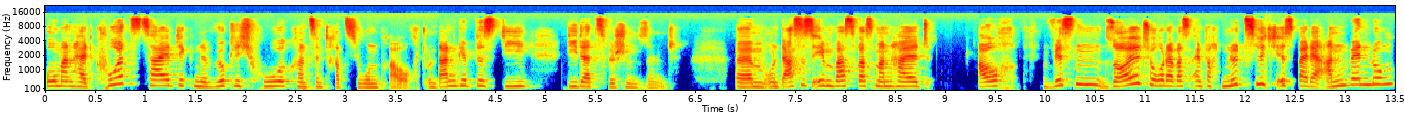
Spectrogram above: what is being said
wo man halt kurzzeitig eine wirklich hohe Konzentration braucht. Und dann gibt es die, die dazwischen sind. Ähm, und das ist eben was, was man halt auch wissen sollte oder was einfach nützlich ist bei der Anwendung.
